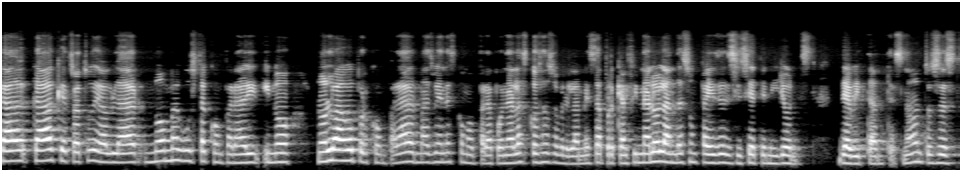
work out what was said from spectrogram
cada, cada, que trato de hablar no me gusta comparar y, no, no lo hago por comparar, más bien es como para poner las cosas sobre la mesa, porque al final Holanda es un país de 17 millones de habitantes, ¿no? Entonces,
